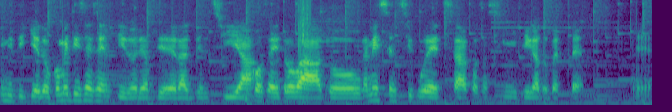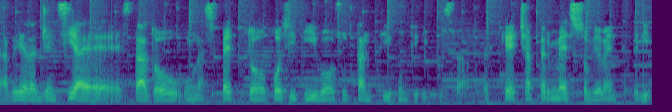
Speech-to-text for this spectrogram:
Quindi ti chiedo come ti sei sentito riaprire l'agenzia, cosa hai trovato, la messa in sicurezza, cosa ha significato per te? Eh, aprire l'agenzia è stato un aspetto positivo su tanti punti di vista, perché ci ha permesso ovviamente di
